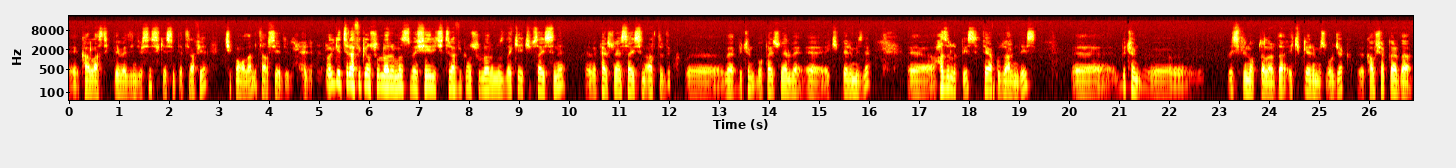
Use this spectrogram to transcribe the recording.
e, kar lastikli ve zincirsiz kesinlikle trafiğe çıkmamalarını tavsiye ediyoruz. Bölge trafik unsurlarımız ve şehir içi trafik unsurlarımızdaki ekip sayısını e, ve personel sayısını arttırdık E, ve bütün bu personel ve e, ekiplerimizle hazırlıklıyız, teyakkuz halindeyiz. Bütün riskli noktalarda ekiplerimiz olacak, kavşaklarda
